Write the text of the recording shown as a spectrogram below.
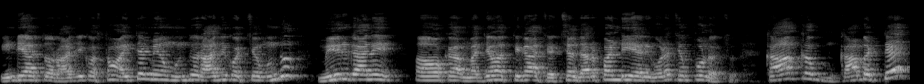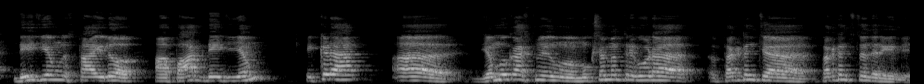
ఇండియాతో రాజీకి వస్తాం. అయితే మేము ముందు రాజీకి వచ్చే ముందు మీరు కానీ ఒక మధ్యవర్తిగా చర్చలు జరపండి అని కూడా చెప్పుండొచ్చు. కాక కాబట్టే డీజీఎం స్థాయిలో ఆ పాక్ డీజీఎం ఇక్కడ జమ్మూ కాశ్మీర్ ముఖ్యమంత్రి కూడా ప్రకటించ ప్రకటించడం జరిగింది.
